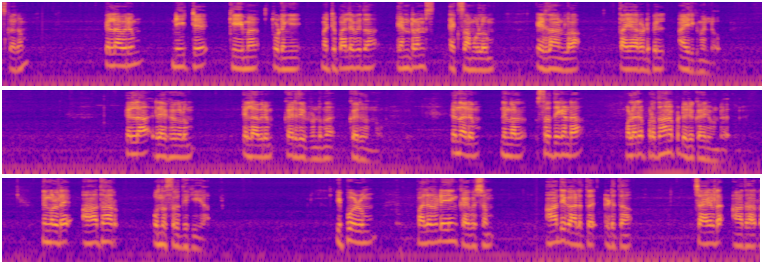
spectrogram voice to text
നമസ്കാരം. എല്ലാവരും നീറ്റ് കീമ് തുടങ്ങി മറ്റ് പലവിധ എൻട്രൻസ് എക്സാമുകളും എഴുതാനുള്ള തയ്യാറെടുപ്പിൽ ആയിരിക്കുമല്ലോ. എല്ലാ രേഖകളും എല്ലാവരും കരുതിയിട്ടുണ്ടെന്ന് കരുതുന്നു. എന്നാലും നിങ്ങൾ ശ്രദ്ധിക്കേണ്ട വളരെ പ്രധാനപ്പെട്ട ഒരു കാര്യമുണ്ട്. നിങ്ങളുടെ ആധാർ ഒന്ന് ശ്രദ്ധിക്കുക. ഇപ്പോഴും പലരുടെയും കൈവശം ആദ്യകാലത്ത് എടുത്ത ചൈൽഡ് ആധാർ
